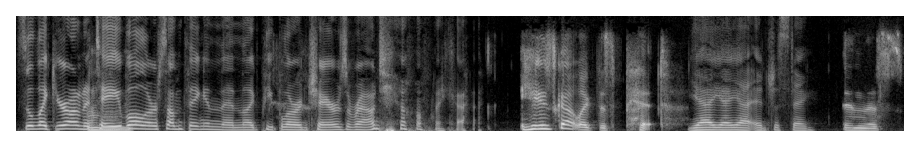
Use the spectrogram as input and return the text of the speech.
So like you're on a Mhm. table or something, and then like people are in chairs around you. Oh my god! He's got like this pit Yeah, yeah, yeah. Interesting. in this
